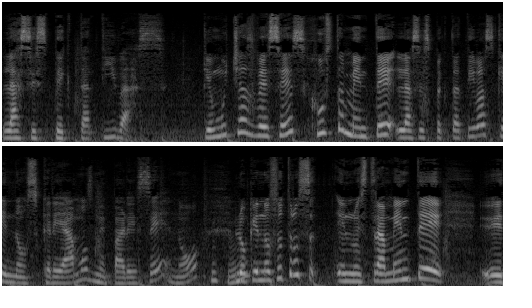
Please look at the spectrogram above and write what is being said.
las expectativas que muchas veces justamente las expectativas que nos creamos, me parece, ¿no? Lo que nosotros en nuestra mente eh,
